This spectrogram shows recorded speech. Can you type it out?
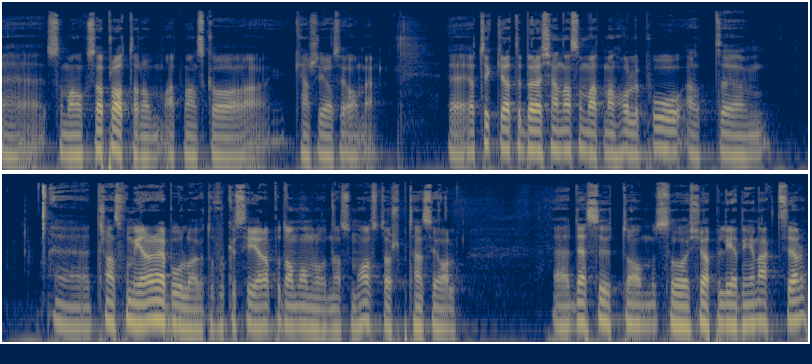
Eh, som man också har pratat om att man ska kanske göra sig av med. Eh, jag tycker att det börjar kännas som att man håller på att eh, transformera det här bolaget och fokusera på de områdena som har störst potential. Eh, dessutom så köper ledningen aktier.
